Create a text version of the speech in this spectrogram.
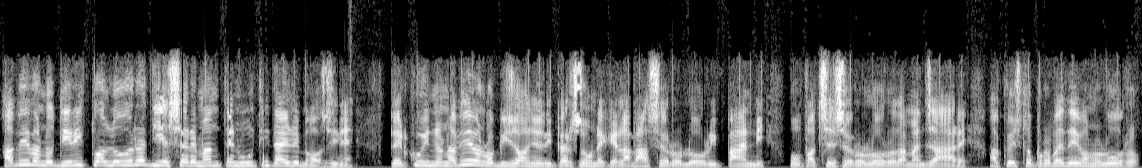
avevano diritto allora di essere mantenuti da elemosine, per cui non avevano bisogno di persone che lavassero loro i panni o facessero loro da mangiare, a questo provvedevano loro.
